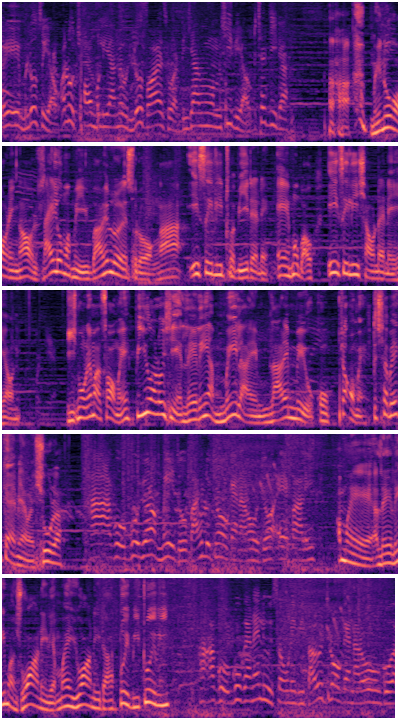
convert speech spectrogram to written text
အေးအေးမလွတ်စေရအောင်အဲ့လိုချောင်းပလီယာမျိုးလွတ်သွားရဲဆိုတာဒီရမျိုးမရှိတယ်အောင်တစ်ချက်ကြည့်တာ။ဟာဟာမင်းတို့ကောင်တွေငါ့ကိုလိုက်လို့မမီဘူး။ဘာဖြစ်လို့လဲဆိုတော့ငါ easily ထွက်ပြေးတယ်လေ။အဲမဟုတ်ပါဘူး easily ရှောင်တဲ့နေဟောင်းနေ။ဒီချုံထဲမှာစောင့်မယ်ပြီးသွားလို့ရှိရင်အလေလင်းကမေးလာရင်လာတဲ့မေးကိုအကုန်ဖြောက်မယ်တစ်ချက်ပဲကန်မြန်မယ်ရှိုးတာဟာကိုကိုပြောတော့မေ့ဆိုဘာဖြစ်လို့ကျွန်တော်ကန်တာတော့ကျွန်တော်အဲပါလေးအမေအလေလေးမှာရွာနေတယ်အမေရွာနေတာတွေ့ပြီတွေ့ပြီဟာကိုကိုကန်တဲ့လူစုံနေပြီဘာလို့ကျွန်တော်ကန်တာတော့ကိုက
